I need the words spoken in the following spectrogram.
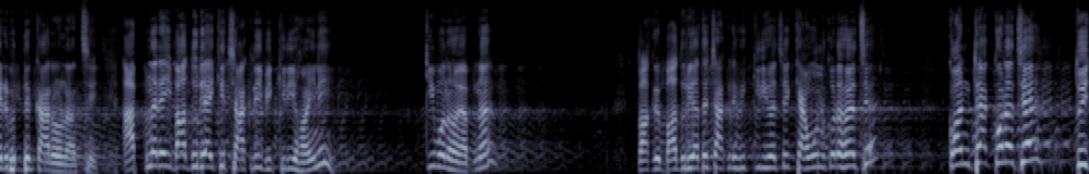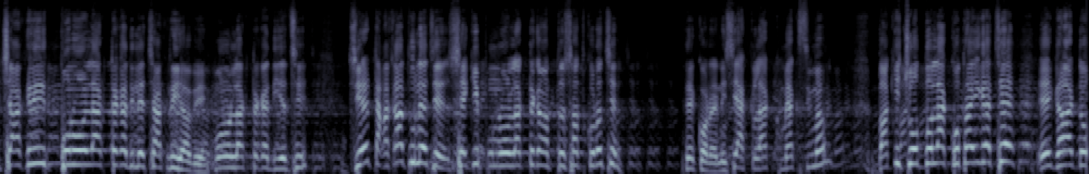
এর মধ্যে কারণ আছে। আপনার এই বাদুরিয়ায় কি চাকরি বিক্রি হয়নি? কি মনে হয় আপনার? বাদুরিয়াতে চাকরি বিক্রি হয়েছে? কেমন করে হয়েছে? কন্ট্যাক্ট করেছে, তুই চাকরি পনেরো লাখ টাকা দিলে চাকরি হবে। পনেরো লাখ টাকা দিয়েছে। যে টাকা তুলেছে, সে কি পনেরো লাখ টাকা আত্মসাৎ করেছে? সে করেনি, সে এক লাখ ম্যাক্সিমাম বাকি চোদ্দ লাখ কোথায় গেছে? এ ঘাট, ও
